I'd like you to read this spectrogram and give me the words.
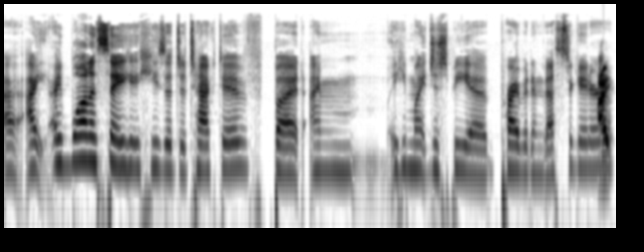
I I want to say he's a detective, but I'm he might just be a private investigator. I-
